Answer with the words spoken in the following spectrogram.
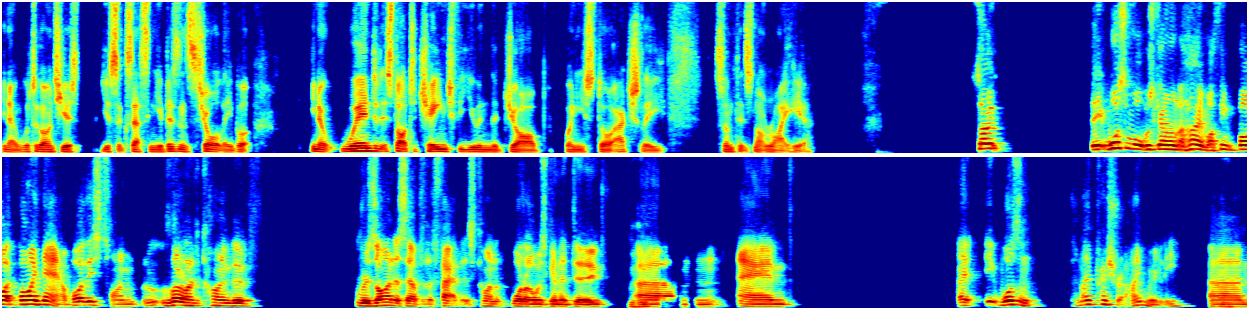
you know, we'll to go into your your success in your business shortly, but you know, when did it start to change for you in the job when you start actually something's not right here? So it wasn't what was going on at home. I think by by now, by this time, Lauren had kind of resigned herself to the fact that it's kind of what I was going to do, Mhm. um, and it, it wasn't no pressure at home really. Um,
